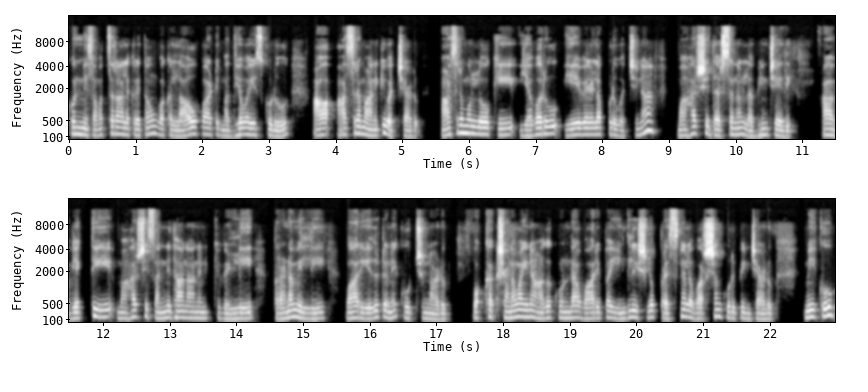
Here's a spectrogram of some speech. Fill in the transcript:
కొన్ని సంవత్సరాల క్రితం ఒక లావుపాటి మధ్య వయస్కుడు ఆ ఆశ్రమానికి వచ్చాడు. ఆశ్రమంలోకి ఎవరు ఏ వేళప్పుడు వచ్చినా మహర్షి దర్శనం లభించేది. ఆ వ్యక్తి మహర్షి సన్నిధానానికి వెళ్ళి ప్రణమిల్లి వారి ఎదుటనే కూర్చున్నాడు. ఒక్క క్షణమైనా ఆగకుండా వారిపై ఇంగ్లీష్‌లో ప్రశ్నల వర్షం కురిపించాడు. "మీకు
